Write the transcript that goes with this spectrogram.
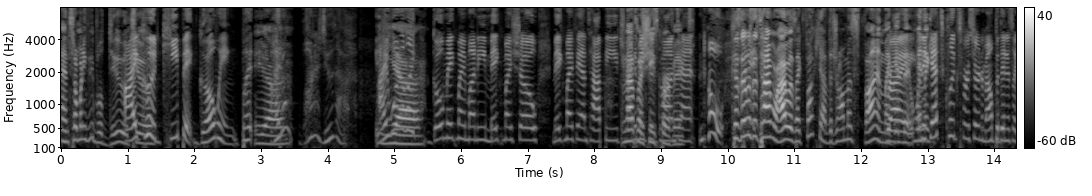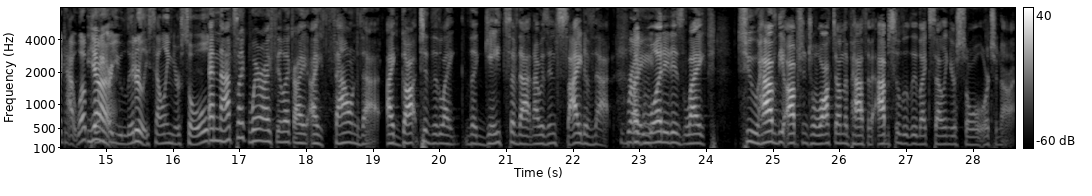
and so many people do. I too. could keep it going, but Yeah. I don't want to do that. I want to Yeah. like go make my money, make my show, make my fans happy, try that's to why make she's good content. No, Because there was a time where I was like, "Fuck yeah, the drama's fun." Like, right, when and it gets clicks for a certain amount, but then it's like, at what point Yeah. are you literally selling your soul? and that's like where I feel like I I found that I got to the like the gates of that, and I was inside of that, Right. Like what it is like to have the option to walk down the path of absolutely like selling your soul or to not.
